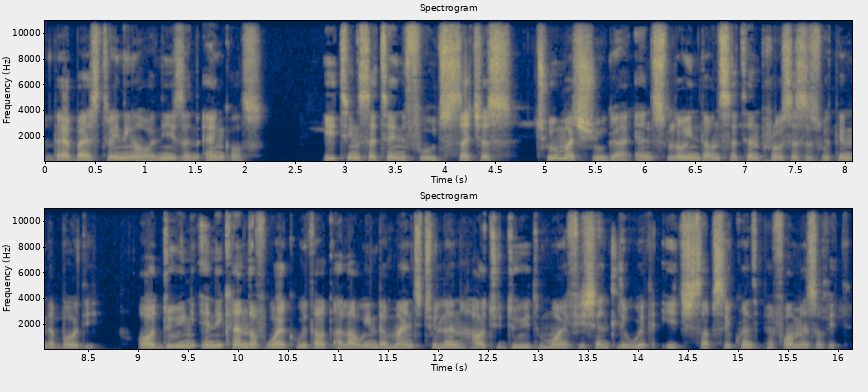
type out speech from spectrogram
thereby straining our knees and ankles. Eating certain foods such as too much sugar and slowing down certain processes within the body, or doing any kind of work without allowing the mind to learn how to do it more efficiently with each subsequent performance of it,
